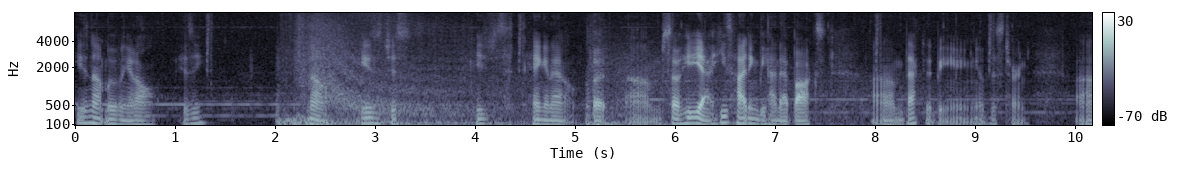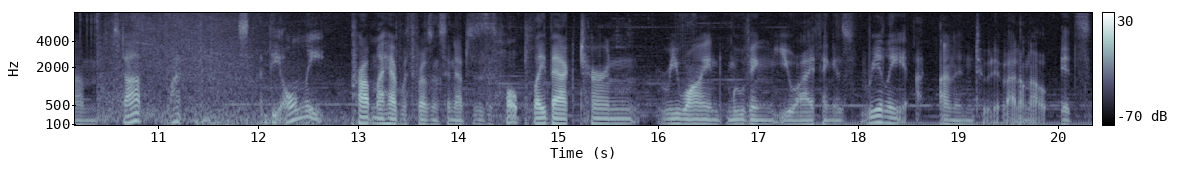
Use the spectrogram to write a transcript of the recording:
he's not moving at all, is he? No, he's just, he's just hanging out. But, um, so he, yeah, he's hiding behind that box. Um, back to the beginning of this turn. Um, stop. What? The only problem I have with Frozen Synapse is this whole playback, turn, rewind, moving UI thing is really unintuitive. I don't know. It's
